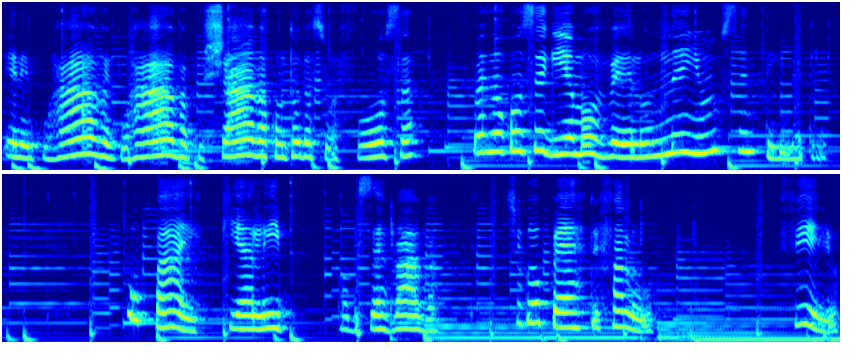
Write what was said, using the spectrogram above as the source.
Ele empurrava, empurrava, puxava com toda a sua força, mas não conseguia movê-lo nenhum centímetro. O pai, que ali observava, chegou perto e falou: Filho,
